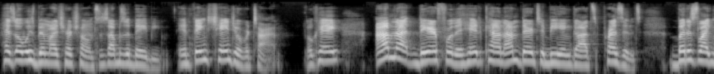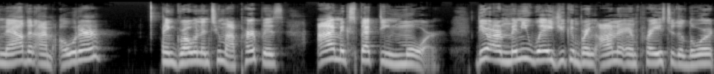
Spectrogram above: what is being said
has always been my church home since I was a baby, and things change over time. Okay? I'm not there for the head count. I'm there to be in God's presence. But it's like now that I'm older and growing into my purpose, I'm expecting more. There are many ways you can bring honor and praise to the Lord.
